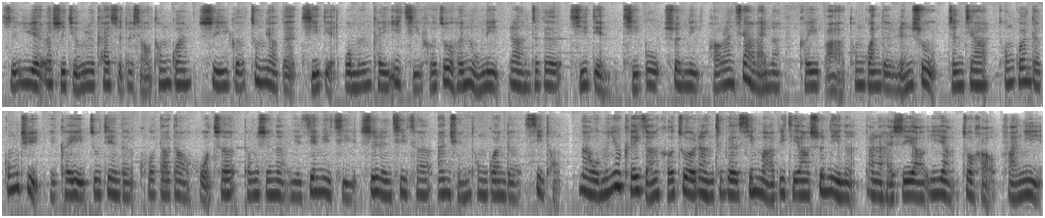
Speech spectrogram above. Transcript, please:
十一月二十九日开始的小通关是一个重要的起点，我们可以一起合作和努力，让这个起点起步顺利，好让下来呢可以把通关的人数增加，通关的工具也可以逐渐的扩大到火车，同时呢也建立起私人汽车安全通关的系统。那我们又可以怎样合作，让这个新马 VTL 顺利呢？当然还是要一样做好防疫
